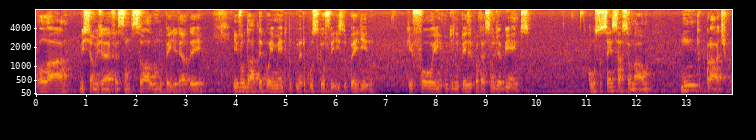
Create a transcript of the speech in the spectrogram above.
Olá, me chamo Jefferson, sou aluno do Perdido EAD e vou dar depoimento do primeiro curso que eu fiz, do Perdido, que foi o de limpeza e proteção de ambientes. Curso sensacional, muito prático,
